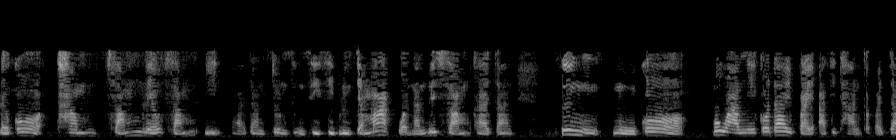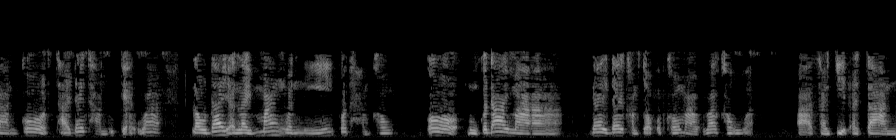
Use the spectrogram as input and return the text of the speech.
แล้วก็ทำซ้ำแล้วซ้ำอีกค่ะอาจารย์จนถึงสี่สิบหรือจะมากกว่านั้นด้วยซ้ำค่ะอาจารย์ ซึ่งหนูก็เมื่อวานนี้ก็ได้ไปอธิษฐานกับอาจารย์ ก็ท้ายได้ถามลูกแกว่า เราได้อะไรมั่งวันนี้ก็ถามเขาก็หนูก็ได้มาได้ได้คำตอบกับเขามาว่าเขาอ่าสังเกตอาจารย์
